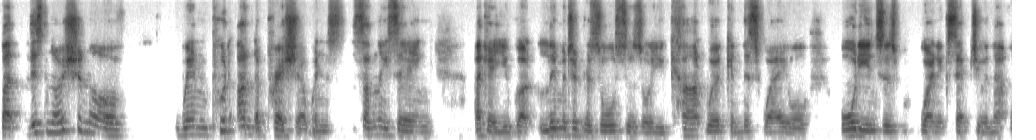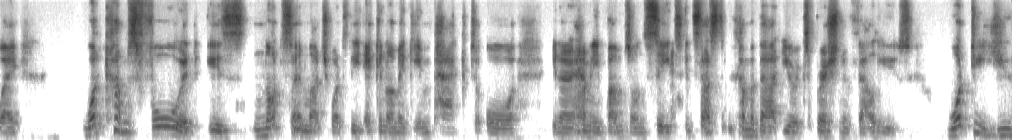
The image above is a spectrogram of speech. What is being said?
but this notion of when put under pressure, when suddenly saying, okay, you've got limited resources, or you can't work in this way, or audiences won't accept you in that way. What comes forward is not so much what's the economic impact or you know how many bumps on seats. It starts to become about your expression of values. What do you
